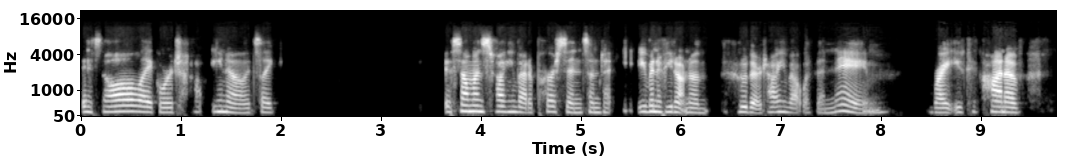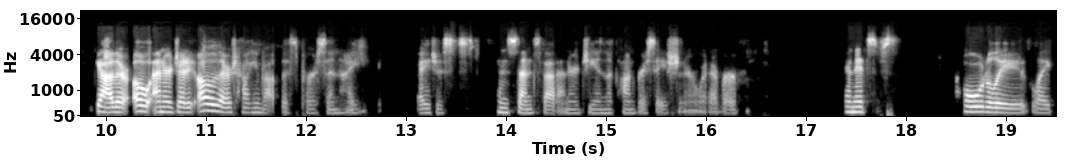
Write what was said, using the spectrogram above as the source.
it's all like we're ta- you know it's like if someone's talking about a person sometimes even if you don't know who they're talking about with a name right you can kind of gather oh energetic oh they're talking about this person i i just can sense that energy in the conversation or whatever and it's totally like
